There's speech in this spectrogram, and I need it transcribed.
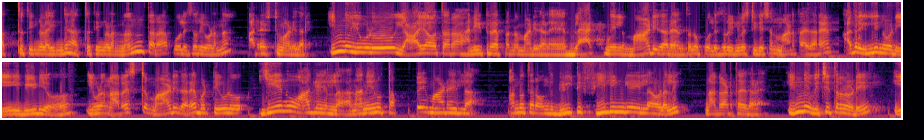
ಹತ್ತು ತಿಂಗಳ ಹಿಂದೆ, ಹತ್ತು ತಿಂಗಳ ನಂತರ ಪೊಲೀಸರು ಇವಳನ್ನ ಅರೆಸ್ಟ್ ಮಾಡಿದ್ದಾರೆ. ಇನ್ನು ಇವಳು ಯಾವ್ಯಾವ ತರ ಹನಿ ಟ್ರ್ಯಾಪ್ ಅನ್ನ ಮಾಡಿದಾಳೆ ಬ್ಲಾಕ್ ಮೇಲ್ ಮಾಡಿದ್ದಾರೆ ಅಂತಾನು ಪೊಲೀಸರು ಇನ್ವೆಸ್ಟಿಗೇಷನ್ ಮಾಡ್ತಾ ಇದ್ದಾರೆ. ಆದ್ರೆ ಇಲ್ಲಿ ನೋಡಿ ಈ ವಿಡಿಯೋ ಇವಳನ್ನ ಅರೆಸ್ಟ್ ಮಾಡಿದ್ದಾರೆ, ಬಟ್ ಇವಳು ಏನು ಆಗೇ ಇಲ್ಲ, ನಾನೇನು ತಪ್ಪೇ ಮಾಡೇ ಇಲ್ಲ ಅನ್ನೋ ತರ ಒಂದು ಗಿಲ್ಟಿ ಫೀಲಿಂಗೇ ಇಲ್ಲ ಅವಳಲ್ಲಿ ನಗಾಡ್ತಾ ಇದ್ದಾಳೆ. ಇನ್ನು ವಿಚಿತ್ರ ನೋಡಿ, ಈ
